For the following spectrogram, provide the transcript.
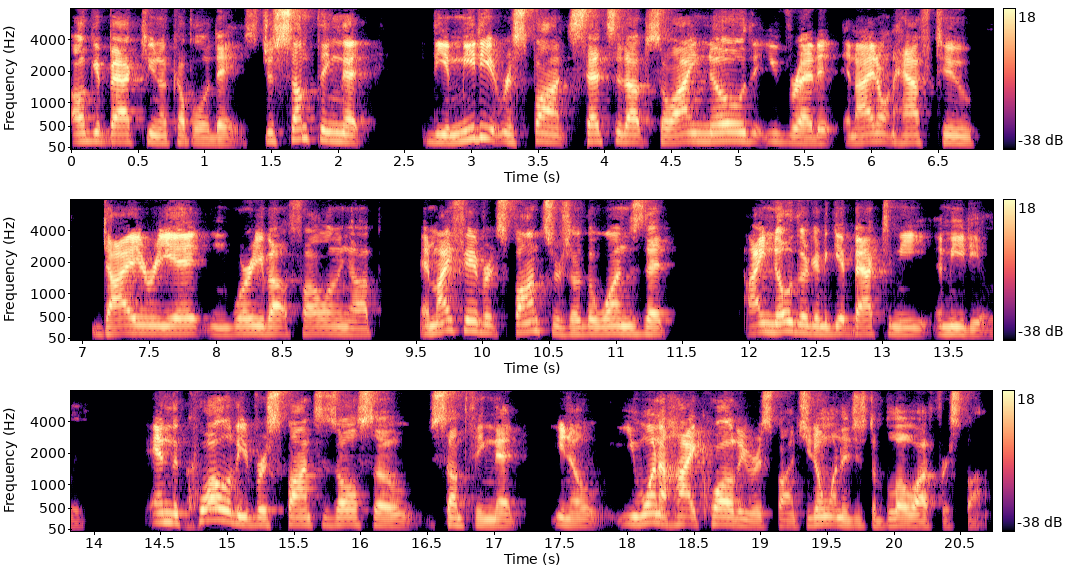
i'll get back to you in a couple of days just something that the immediate response sets it up so i know that you've read it and i don't have to diary it and worry about following up. And my favorite sponsors are the ones that I know they're going to get back to me immediately. And the quality of response is also something that, you know, you want a high quality response. You don't want to just a blow off response.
